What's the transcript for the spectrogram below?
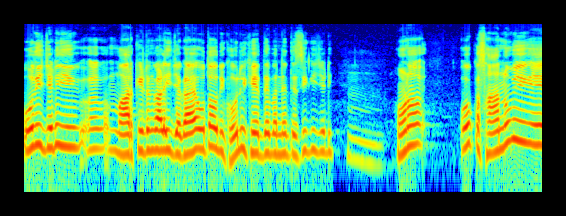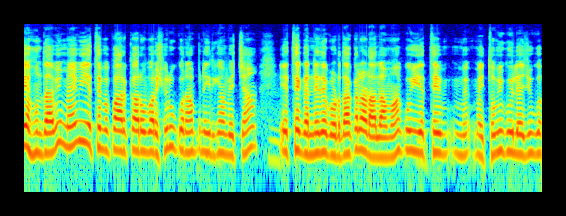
ਉਹਦੀ ਜਿਹੜੀ ਮਾਰਕੀਟਿੰਗ ਵਾਲੀ ਜਗ੍ਹਾ ਹੈ ਉਹ ਤਾਂ ਉਹਦੀ ਖੋਲੀ ਖੇਤ ਦੇ ਬੰਨੇ ਤੇ ਸੀਗੀ ਜਿਹੜੀ। ਹੁਣ ਉਹ ਕਿਸਾਨ ਨੂੰ ਵੀ ਇਹ ਹੁੰਦਾ ਵੀ ਮੈਂ ਵੀ ਇੱਥੇ ਵਪਾਰ ਕਾਰੋਬਾਰ ਸ਼ੁਰੂ ਕਰਾਂ ਪਨੀਰੀਆਂ ਵੇਚਾਂ ਇੱਥੇ ਗੰਨੇ ਦੇ ਗੁੜ ਦਾ ਘਲਾੜਾ ਲਾਵਾਂ ਕੋਈ ਇੱਥੇ ਮ- ਮੈਥੋਂ ਵੀ ਕੋਈ ਲੈ ਜਾਊਗਾ।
